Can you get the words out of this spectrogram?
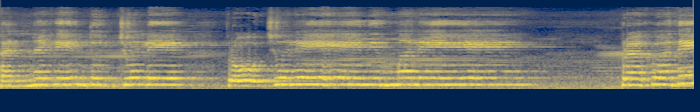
ഖന്നകേന്ദുജ്വലേ പ്രോജ്വലേ നിർമ്മലേ. പ്രഹ്വദേ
